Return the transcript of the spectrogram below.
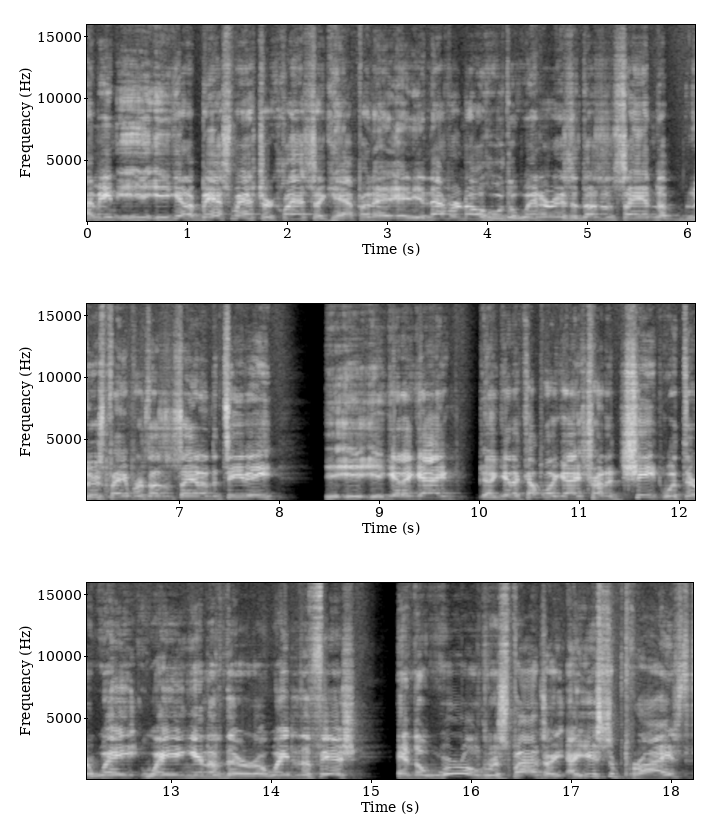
I mean, you, you get a Bassmaster Classic happen, and, and, you never know who the winner is. It doesn't say it in the newspapers, doesn't say it on the TV. You, you, you get a guy, I get a couple of guys trying to cheat with their weigh, weighing in of their uh, weight of the fish, and the world responds. Are, are you surprised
